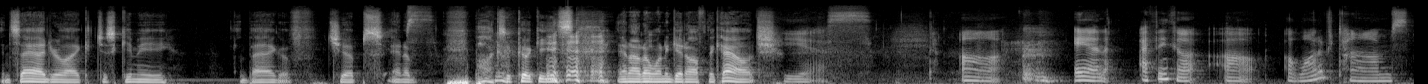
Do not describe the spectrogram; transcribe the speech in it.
and sad, you're like, just give me a bag of chips and a box of cookies, and I don't want to get off the couch. Yes. Uh, and I think a, a, a lot of times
